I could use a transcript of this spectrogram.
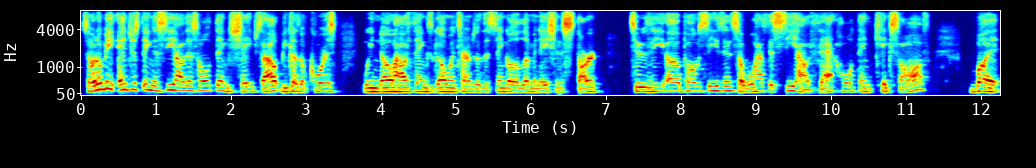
So it'll be interesting to see how this whole thing shapes out because, of course, we know how things go in terms of the single elimination start to the uh, postseason. So we'll have to see how that whole thing kicks off. But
